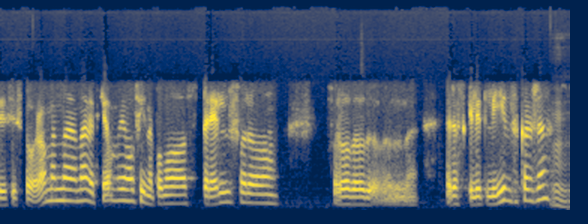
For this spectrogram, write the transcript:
de siste åra. Men eh, jeg vet ikke om vi må finne på noe sprell for å, for å, røske litt liv, kanskje. Mm.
